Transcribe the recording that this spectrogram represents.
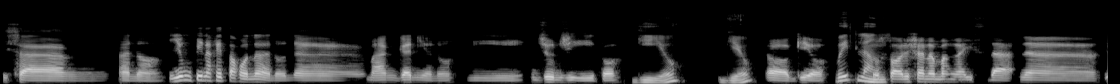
isang, ano, yung pinakita ko na, ano, na manga ni, ano, ni Junji Ito. Gio? Gio? Oh, Gyo. Wait So, lang. story siya ng mga isda na, na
